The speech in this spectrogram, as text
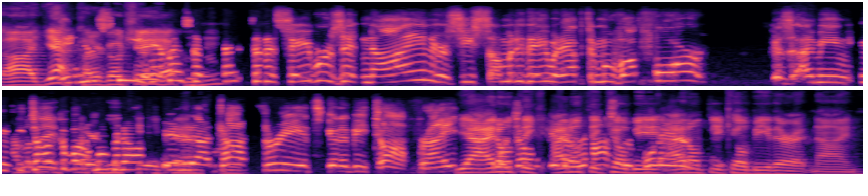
Uh, yeah, Do Cutter see Gauthier. him yep, as a mhm. to the Sabres at nine, or is he somebody they would have to move up for? Because I mean, if I'm you talk about moving up Gauthier into that top three, it's going to be tough, right? Yeah, I don't We're think talking I don't think he'll roster be I don't think he'll be there at nine.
